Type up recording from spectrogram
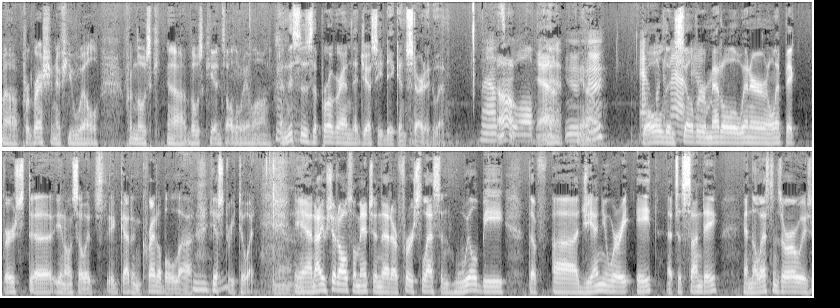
uh, progression, if you will, from those uh, those kids all the way along. And this is the program that Jessie Diggins started with. That's oh, cool. Yeah. Yeah. You know, gold look and that, silver yeah. medal winner, Olympic first. Uh, you know, so it's it got incredible uh, Mm-hmm. history to it. Yeah. And I should also mention that our first lesson will be the uh, January eighth. That's a Sunday, and the lessons are always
